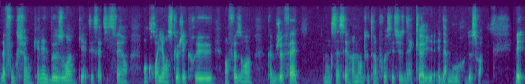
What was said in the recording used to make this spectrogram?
la fonction, quel est le besoin qui a été satisfait en, croyant ce que j'ai cru, en faisant comme je fais. Donc ça, c'est vraiment tout un processus d'accueil et d'amour de soi. Mais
